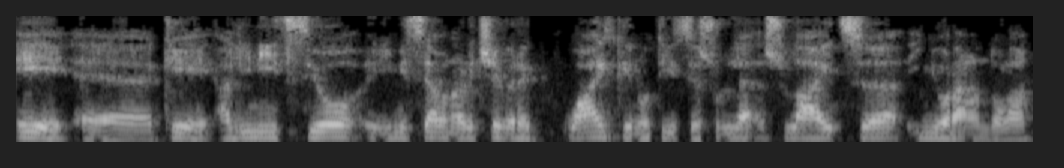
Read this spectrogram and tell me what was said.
e eh, che all'inizio iniziavano a ricevere qualche notizia sul, sull'AIDS ignorandola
